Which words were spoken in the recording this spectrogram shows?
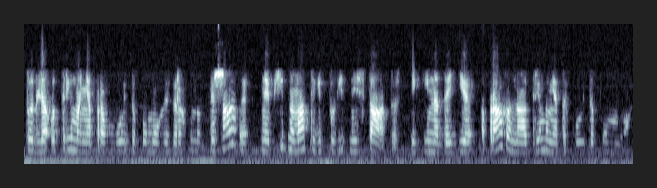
то для отримання правової допомоги за рахунок держави необхідно мати відповідний статус, який надає право на отримання такої допомоги.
